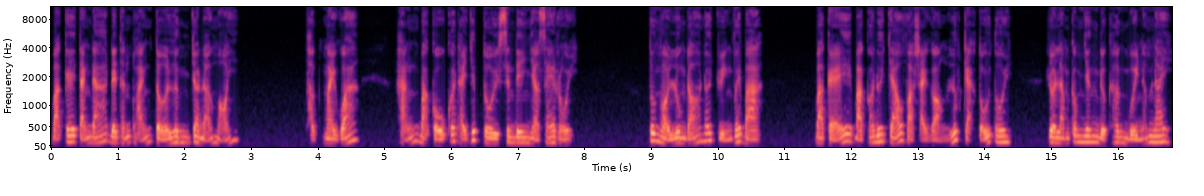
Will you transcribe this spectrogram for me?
Bà kê tảng đá để thỉnh thoảng tựa lưng cho đỡ mỏi. Thật may quá, hẳn bà cụ có thể giúp tôi xin đi nhờ xe rồi. Tôi ngồi luôn đó nói chuyện với bà. Bà kể bà có đứa cháu vào Sài Gòn lúc trạc tuổi tôi, rồi làm công nhân được hơn 10 năm nay.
